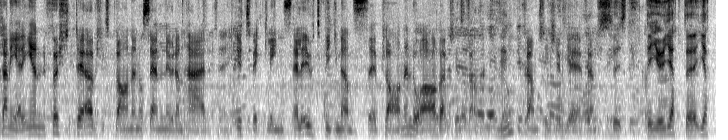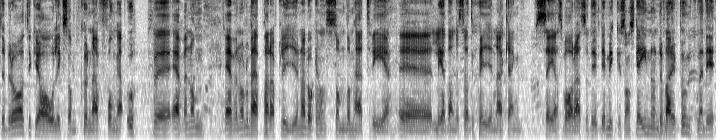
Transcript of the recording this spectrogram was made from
planeringen. Först eh, översiktsplanen och sen nu den här eh, utvecklings eller utbyggnadsplanen då av översiktsplanen fram till 2050. Precis. Det är ju jätte, jättebra tycker jag att liksom kunna fånga upp, eh, även, om, även om de här paraplyerna då, som de här tre eh, ledande strategierna kan sägas vara. Alltså det, det är mycket som ska in under varje punkt men det,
